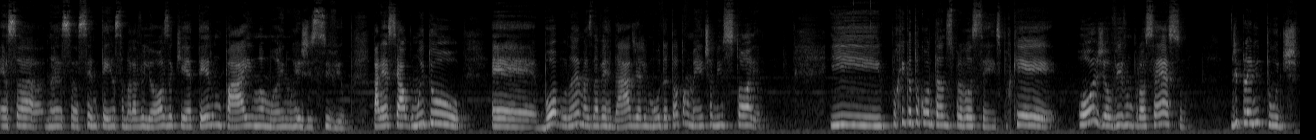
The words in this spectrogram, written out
essa, né, essa sentença maravilhosa que é ter um pai e uma mãe no registro civil. Parece algo muito é, bobo, né? Mas na verdade ele muda totalmente a minha história. E por que, que eu estou contando isso para vocês? Porque hoje eu vivo um processo de plenitude.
